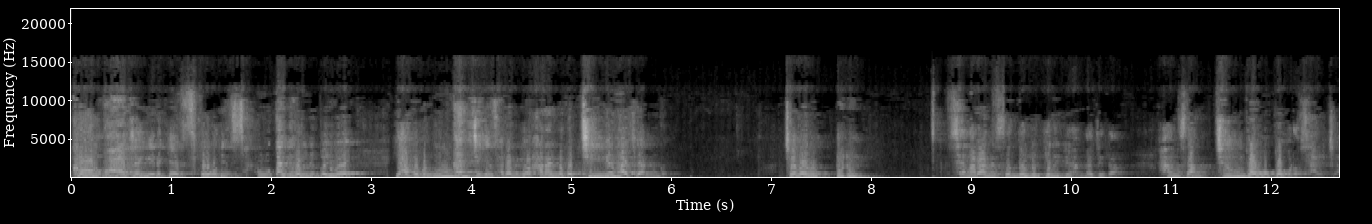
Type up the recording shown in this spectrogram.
그 과정이 이렇게 세월이 상당히 걸린 거예요. 왜? 야곱은 인간적인 사람이고 하나님하고 직면하지 않는 거예요. 저는 생활하면서 늘 느끼는 게 한 가지가 항상 전공법으로 살자.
